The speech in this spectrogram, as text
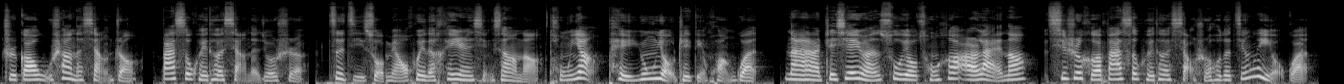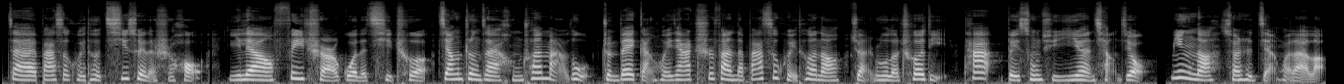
至高无上的象征。巴斯奎特想的就是自己所描绘的黑人形象呢，同样配拥有这顶皇冠。那这些元素又从何而来呢？其实和巴斯奎特小时候的经历有关。在巴斯奎特七岁的时候，一辆飞驰而过的汽车将正在横穿马路、准备赶回家吃饭的巴斯奎特呢卷入了车底，他被送去医院抢救，命呢算是捡回来了，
